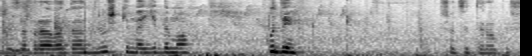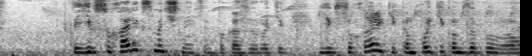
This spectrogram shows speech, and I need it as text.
Вже забрала до Андрюшкіна, їдемо. Куди? Що це ти робиш? Ти їв сухарик смачний, цим показує ротик. Їв сухарик і компотиком запивав,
